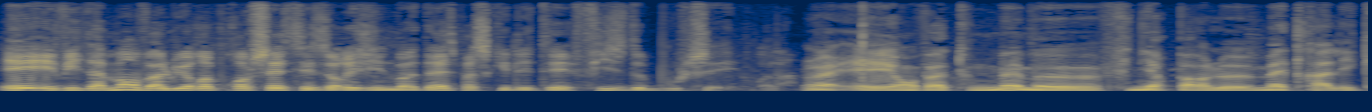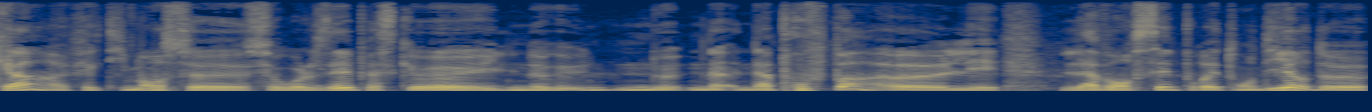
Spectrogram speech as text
et évidemment on va lui reprocher ses origines modestes parce qu'il était fils de boucher. Et on va tout de même euh, finir par le mettre à l'écart, effectivement, ce, Wolsey, parce que euh, n'approuve pas l'avancée, pourrait-on dire, de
